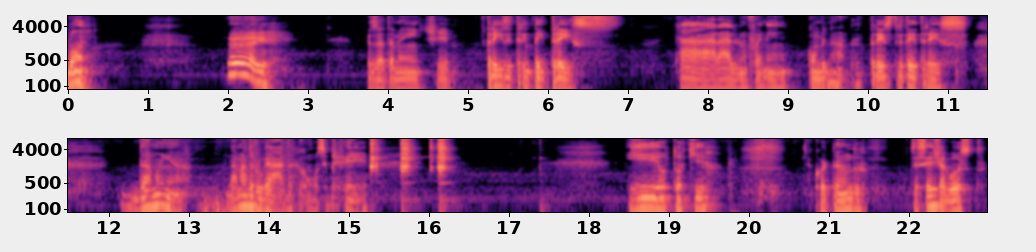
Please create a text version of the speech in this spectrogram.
Bom. Ai. Exatamente 3h33. Caralho, não foi nem combinado. 3h33 da manhã, da madrugada, como você preferir. E eu tô aqui acordando 16 de agosto,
